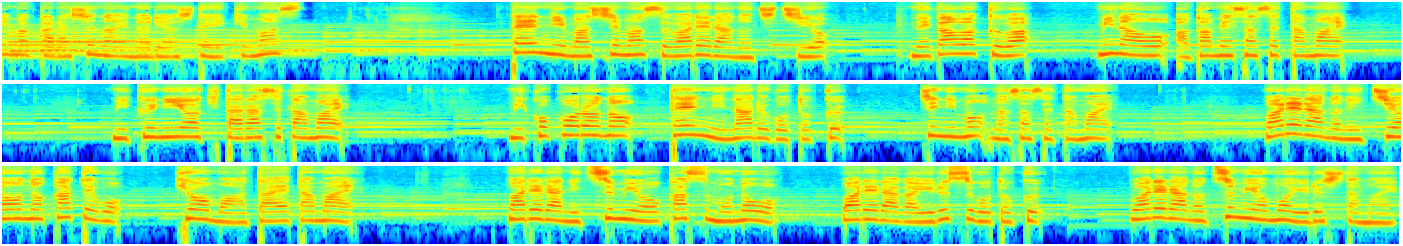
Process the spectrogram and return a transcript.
今から主の祈りをしていきます。天に増します我らの父よ。願わくは皆をあがめさせたまえ。御国をきたらせたまえ。御心の天になるごとく、地にもなさせたまえ。我らの日曜の糧を今日も与えたまえ。我らに罪を犯す者を我らが許すごとく、我らの罪をも許したまえ。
